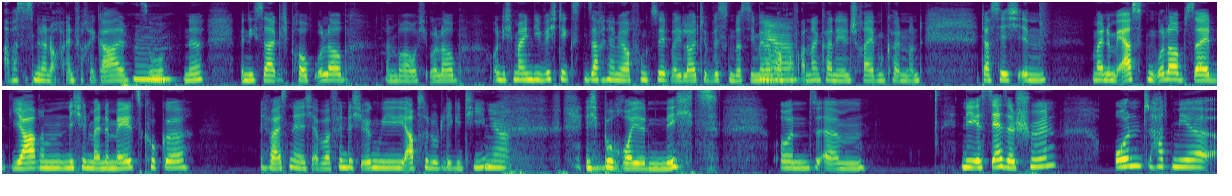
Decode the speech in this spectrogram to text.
aber es ist mir dann auch einfach egal, so, Mhm. ne, wenn ich sage, ich brauche Urlaub, dann brauche ich Urlaub. Und ich meine, die wichtigsten Sachen haben ja auch funktioniert, weil die Leute wissen, dass sie mir dann Ja. auch auf anderen Kanälen schreiben können und dass ich in meinem ersten Urlaub seit Jahren nicht in meine Mails gucke. Ich weiß nicht, aber finde ich irgendwie absolut legitim. Ja. Ich bereue nichts. Und ähm, nee, ist sehr, sehr schön und hat mir,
